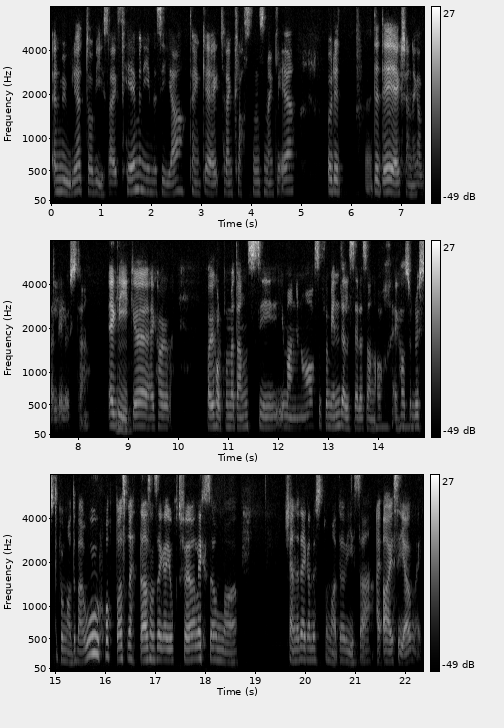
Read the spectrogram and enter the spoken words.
en mulighet til å vise ei feminine side, tenker jeg, til den klassen som egentlig er. Og det, det er det jeg kjenner jeg har veldig lyst til. Jeg liker Jeg har jo, har jo holdt på med dans i, i mange år, så for min del så er det sånn åh, jeg har så lyst til på en måte bare uh, hoppe og sprette, sånn som jeg har gjort før, liksom. Og kjenner det jeg har lyst på en måte å vise ei ei side av meg.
